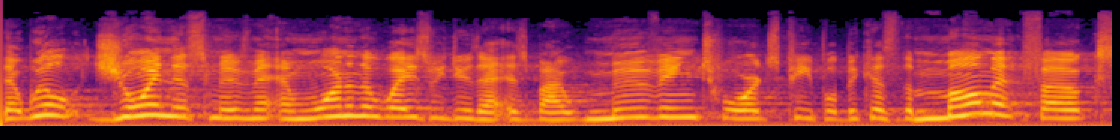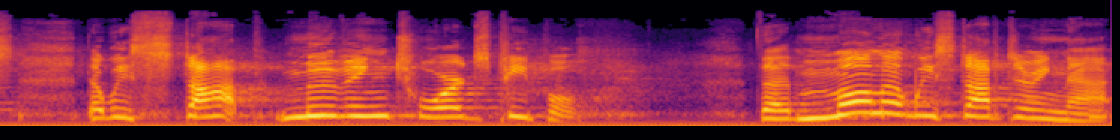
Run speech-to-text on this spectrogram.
that we'll join this movement. And one of the ways we do that is by moving towards people. Because the moment, folks, that we stop moving towards people, the moment we stop doing that,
